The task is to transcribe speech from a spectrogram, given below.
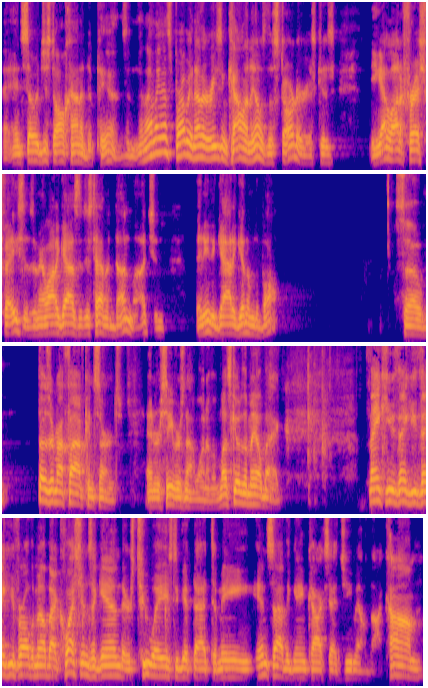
And so it just all kind of depends. And, and I think that's probably another reason Collin Hill's the starter is because you got a lot of fresh faces and a lot of guys that just haven't done much and they need a guy to get them the ball. So those are my five concerns, and receivers not one of them. Let's go to the mailbag. Thank you, thank you, thank you for all the mailbag questions. Again, there's two ways to get that to me inside the gamecocks at gmail.com,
